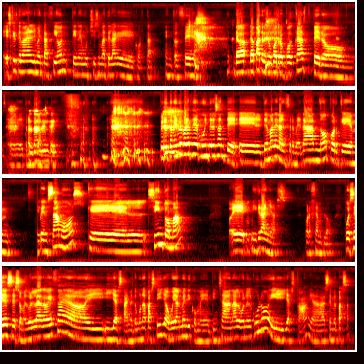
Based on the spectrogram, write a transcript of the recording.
Es que el tema de la alimentación tiene muchísima tela que cortar. Entonces, Da, para tres o cuatro podcasts, pero eh, Totalmente. pero también me parece muy interesante el tema de la enfermedad, ¿no? Porque pensamos que el síntoma, eh, migrañas, por ejemplo, pues es eso, me duele la cabeza y, y ya está, me tomo una pastilla o voy al médico, me pinchan algo en el culo y ya está, ya se me pasa.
